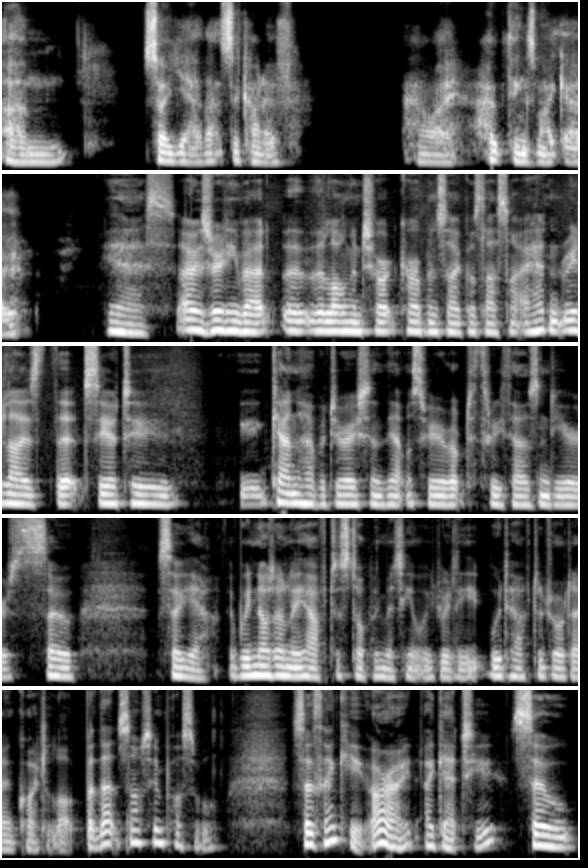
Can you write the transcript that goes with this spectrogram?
Um, so yeah, that's the kind of how I hope things might go. Yes, I was reading about the, the long and short carbon cycles last night. I hadn't realised that CO two can have a duration in the atmosphere of up to three thousand years. So So yeah, we not only have to stop emitting it, we really would have to draw down quite a lot, but that's not impossible. So thank you. All right, I get you. So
